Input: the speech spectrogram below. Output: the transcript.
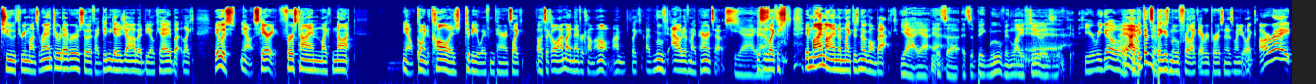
two, three months rent or whatever. So if I didn't get a job, I'd be okay. But like, it was you know scary. First time, like not, you know, going to college to be away from parents. Like, oh, it's like, oh, I might never come home. I'm like, I've moved out of my parents' house. Yeah, This is like, there's in my mind, I'm like, there's no going back. Yeah, yeah, Yeah. It's a it's a big move in life too. It's, here we go. Like, yeah, I think that's the biggest move for like every person is when you're like, all right,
